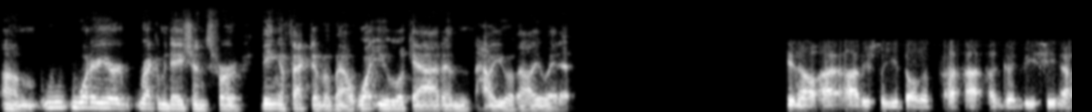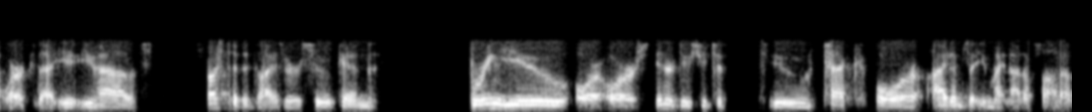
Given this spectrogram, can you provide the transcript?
Um, what are your recommendations for being effective about what you look at and how you evaluate it? You know, obviously, you build a, a good VC network that you, you have trusted advisors who can bring you or or introduce you to to tech or items that you might not have thought of.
